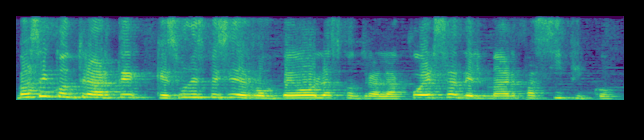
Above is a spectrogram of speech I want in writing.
vas a encontrarte que es una especie de rompeolas contra la fuerza del mar Pacífico,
